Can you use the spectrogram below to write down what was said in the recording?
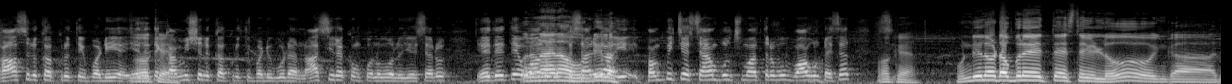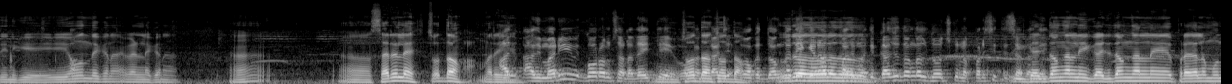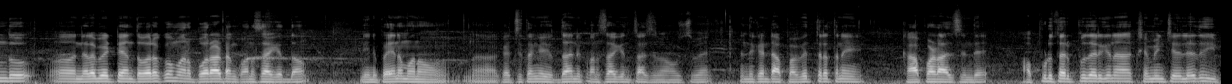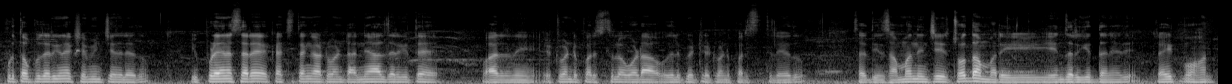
కాసులు కకృతి పడి ఏదైతే. కమిషన్ కకృతి పడి కూడా నాసి రకం కొనుగోలు చేశారు. ఏదైతే వాళ్ళు హుండీలో- పంపించే శాంపుల్స్ మాత్రము బాగుంటాయి సార్. హుండీలో డబ్బులు ఎత్తేస్తే వీళ్ళు ఇంకా దీనికి ఏముంది ఇకనా వీళ్ళనికనా సరేలే చూద్దాం మరి. అది- మరీ ఘోరం సార్ అదైతే చూద్దాం, చూద్దాం. ఒక దొంగ గజ దొంగలు దోచుకున్న పరిస్థితి గజ. దొంగల్ని గజ దొంగల్ని ప్రజల ముందు నిలబెట్టేంత వరకు మన పోరాటం కొనసాగిద్దాం. దీనిపైన మనం ఖచ్చితంగా యుద్ధాన్ని కొనసాగించాల్సిన అవసరమే. ఎందుకంటే ఆ పవిత్రతని కాపాడాల్సిందే. అప్పుడు తప్పు జరిగినా క్షమించేది లేదు ఇప్పుడు తప్పు జరిగినా క్షమించేది లేదు. ఇప్పుడైనా సరే ఖచ్చితంగా అటువంటి అన్యాయాలు జరిగితే వారిని ఎటువంటి పరిస్థితిలో కూడా వదిలిపెట్టేటువంటి పరిస్థితి లేదు. సరే దీనికి సంబంధించి చూద్దాం మరి ఏం జరిగిద్ది అనేది రైట్ మోహన్.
